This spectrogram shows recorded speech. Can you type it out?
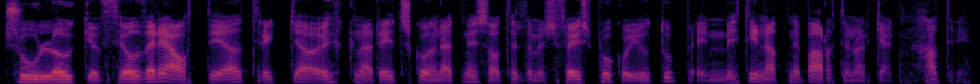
Svo lögjöf þjóðveri átti að tryggja aukna reytskoðun efnis á til dæmis Facebook og YouTube einmitt í nafni baratunar gegn hatri.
